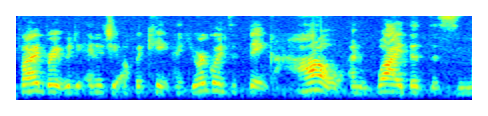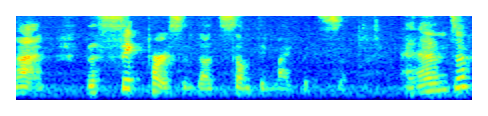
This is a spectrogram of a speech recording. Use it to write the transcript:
vibrate with the energy of a king. And you're going to think, how and why did this man the sick person does something like this. And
